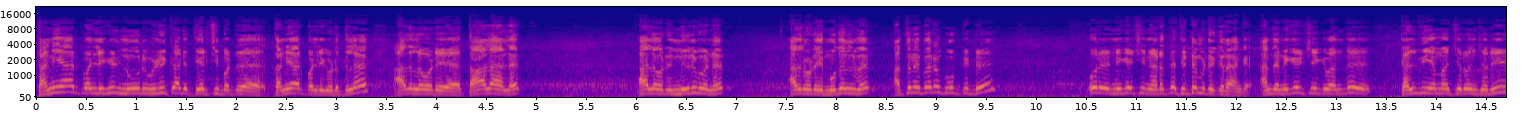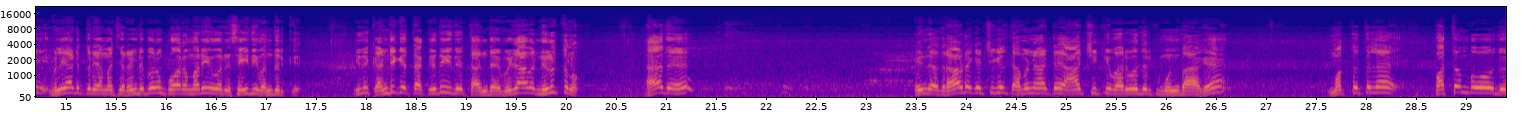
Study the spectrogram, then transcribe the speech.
தனியார் பள்ளிகள் நூறு விழுக்காடு தேர்ச்சி பெற்ற தனியார் பள்ளிக்கூடத்தில் அதனுடைய தாளாளர் அதில் ஒரு நிறுவனர் அதனுடைய முதல்வர் அத்தனை பேரும் கூப்பிட்டுட்டு ஒரு நிகழ்ச்சி நடத்த திட்டமிட்டிருக்கிறாங்க. அந்த நிகழ்ச்சிக்கு வந்து கல்வி அமைச்சரும் சரி விளையாட்டுத்துறை அமைச்சர் ரெண்டு பேரும் போற மாதிரி ஒரு செய்தி வந்திருக்கு. இது கண்டிக்கத்தக்கது. இது அந்த விழாவை நிறுத்தணும். அதாவது இந்த திராவிட கட்சிகள் தமிழ்நாட்டு ஆட்சிக்கு வருவதற்கு முன்பாக மொத்தத்தில் பத்தொன்பது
